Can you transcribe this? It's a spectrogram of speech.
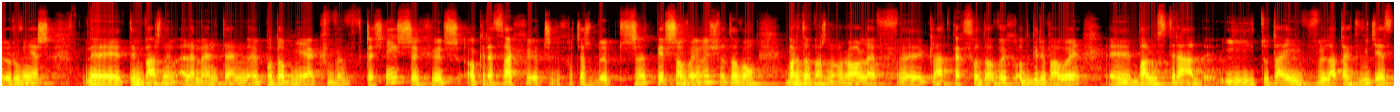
również tym ważnym elementem, e, podobnie jak we wcześniejszych e, okresach, e, czyli chociażby przed I wojną światową, bardzo ważną rolę w e, klatkach schodowych odgrywały e, balustrady. I tutaj w latach 20.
